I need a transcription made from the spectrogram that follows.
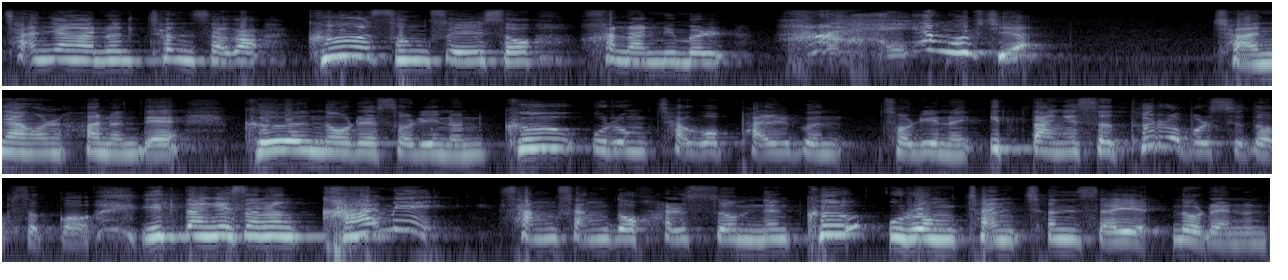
찬양하는 천사가 그 성소에서 하나님을 하염없이 찬양을 하는데 그 노래 소리는 그 우렁차고 밝은 소리는 이 땅에서 들어볼 수도 없었고 이 땅에서는 감히 상상도 할 수 없는 그 우렁찬 천사의 노래는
